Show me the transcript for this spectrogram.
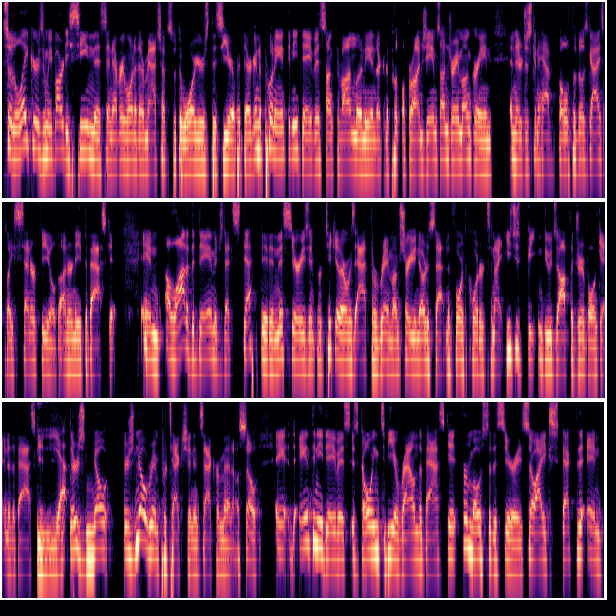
So the Lakers, and we've already seen this in every one of their matchups with the Warriors this year, but they're going to put Anthony Davis on Kevon Looney and they're going to put LeBron James on Draymond Green, and they're just going to have both of those guys play center field underneath the basket. And a lot of the damage that Steph did in this series in particular was at the rim. I'm sure you noticed that in the fourth quarter tonight. He's just beating dudes off the dribble and getting to the basket. Yep. There's no there's no rim protection in Sacramento. So Anthony Davis is going to be around the basket for most of the series. So I expect that, and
